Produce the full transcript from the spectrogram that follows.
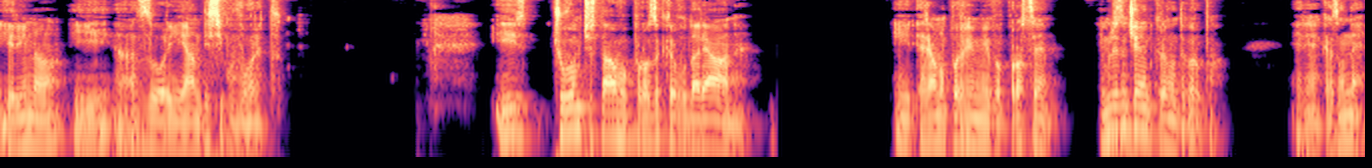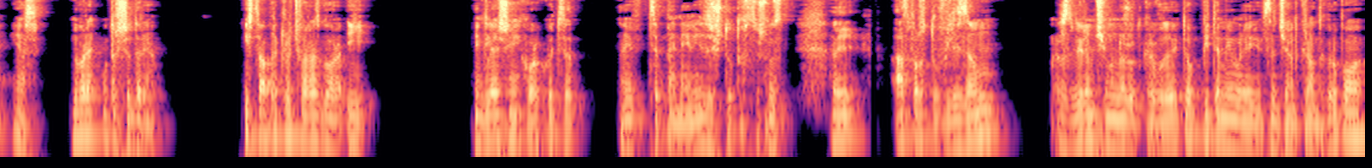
Ирина и а, Зори и Анди си говорят. И чувам, че става въпрос за кръводаряване. И реално първият ми въпрос е има ли значение от кръвната група? Ирина казва не. И аз. Добре, утре ще даря. И с това приключва разговора. И, и гледаш ни хора, които са нали, вцепенени, защото всъщност нали, аз просто влизам, разбирам, че има нужда от кръводарител, питам има ли значение от кръвната група,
